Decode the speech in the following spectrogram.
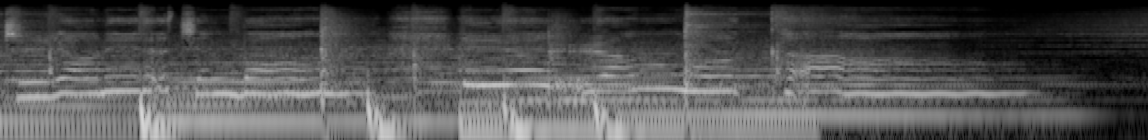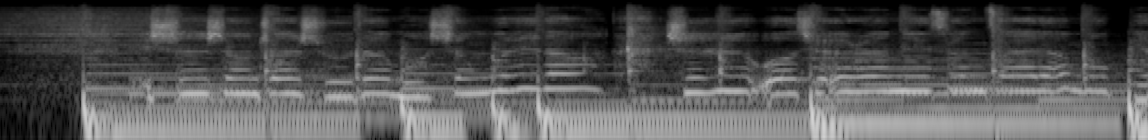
只要你的肩膀依然让我靠。你身上专属的陌生味道，是我确认你存在的目标。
